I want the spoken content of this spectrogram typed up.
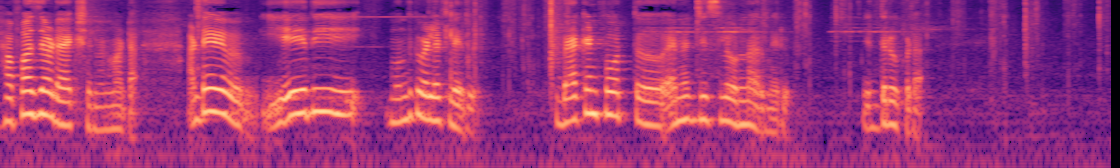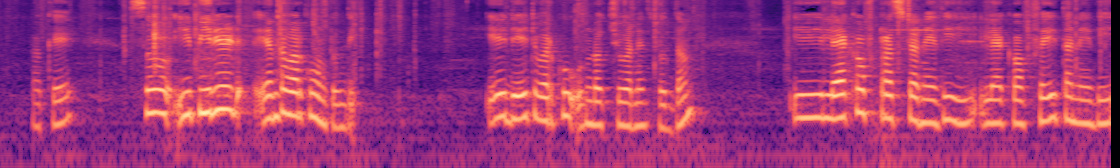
హఫాజర్డ్ యాక్షన్ అనమాట అంటే ఏది ముందుకు వెళ్ళట్లేదు. బ్యాక్ అండ్ ఫోర్త్ ఎనర్జీస్లో ఉన్నారు మీరు ఇద్దరు కూడా. ఓకే? సో ఈ పీరియడ్ ఎంతవరకు ఉంటుంది? ఏ డేట్ వరకు ఉండొచ్చు అనేది చూద్దాం. ఈ ల్యాక్ ఆఫ్ ట్రస్ట్ అనేది ల్యాక్ ఆఫ్ ఫెయిత్ అనేది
